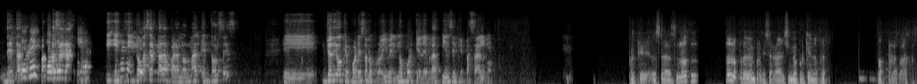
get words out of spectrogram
de tanta Es de va a pasar algo y, Es no va a ser nada paranormal, entonces eh, yo digo que por eso lo prohíben, no porque de verdad piensen que pasa algo. Porque, o sea, no, no lo prueben porque sea real, sino porque en la prepa ponen las barajas.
